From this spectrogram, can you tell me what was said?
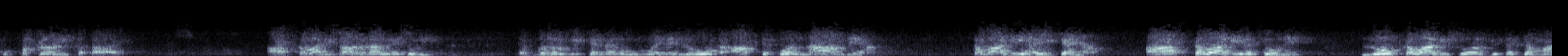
کو پکڑنی خطا ہے۔ آپ قوالی سازنا نہیں سنی؟ بزرگ چندن ہوئے لوگ آپ سے کون نہ آدھے ہیں؟ قوالی ہے ہی کہنا۔ آپ قوالی رکھو نے۔ لوگ قوالی سور کی تک جمع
